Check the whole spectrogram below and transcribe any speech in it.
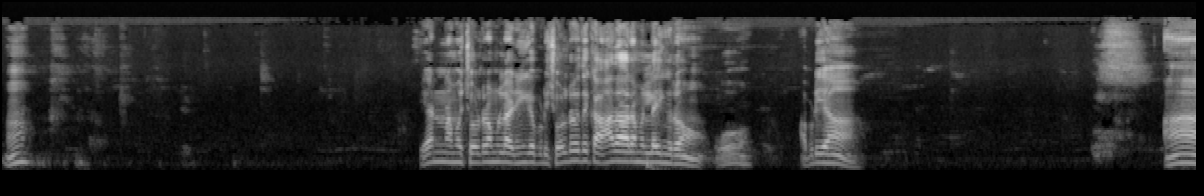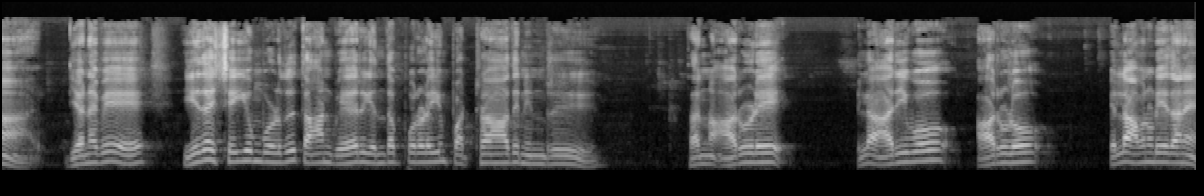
ஆ? ஏன்னு நம்ம சொல்கிறோம்ல நீங்கள் இப்படி சொல்கிறதுக்கு ஆதாரம் இல்லைங்கிறோம். ஓ அப்படியா? ஆ எனவே இதை செய்யும் பொழுது தான் வேறு எந்த பொருளையும் பற்றாது நின்று. தன் அருளே இல்லை அறிவோ அருளோ எல்லாம் அவனுடைய தானே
